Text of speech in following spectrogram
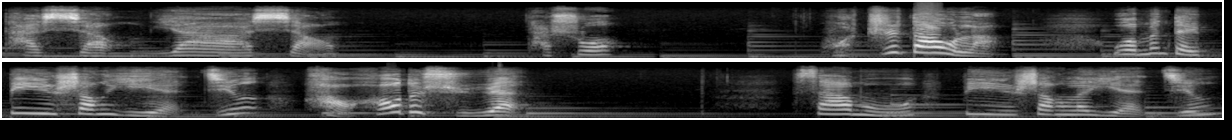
他想呀想，他说：“我知道了，我们得闭上眼睛，好好的许愿。”萨姆闭上了眼睛，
